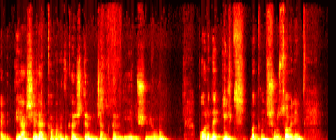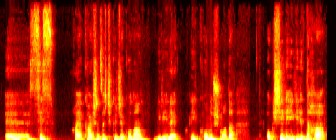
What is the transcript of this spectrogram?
Evet diğer şeyler kafanızı karıştırmayacaktır diye düşünüyorum. Bu arada ilk bakın şunu söyleyeyim. Ee, siz karşınıza çıkacak olan biriyle ilk konuşmada o kişiyle ilgili daha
